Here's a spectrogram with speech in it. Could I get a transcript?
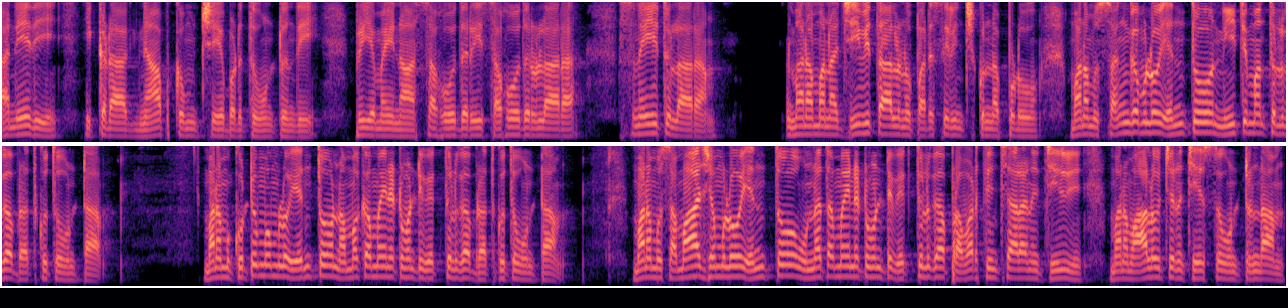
అనేది ఇక్కడ జ్ఞాపకం చేయబడుతూ ఉంటుంది. ప్రియమైన సహోదరి సహోదరులారా స్నేహితులారా మనం మన జీవితాలను పరిశీలించుకున్నప్పుడు మనము సంఘంలో ఎంతో నీతిమంతులుగా బ్రతుకుతూ ఉంటాం. మనము కుటుంబంలో ఎంతో నమ్మకమైనటువంటి వ్యక్తులుగా బ్రతుకుతూ ఉంటాం. మనము సమాజంలో ఎంతో ఉన్నతమైనటువంటి వ్యక్తులుగా ప్రవర్తించాలని మనం ఆలోచన చేస్తూ ఉంటున్నాం.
